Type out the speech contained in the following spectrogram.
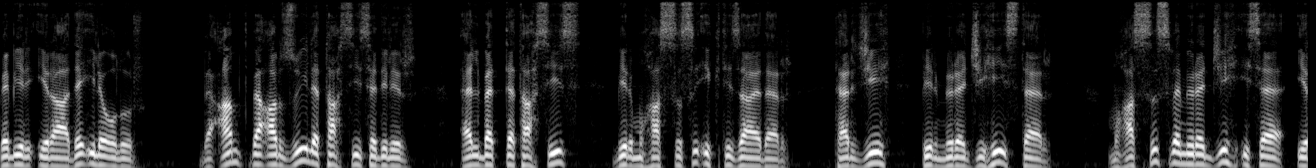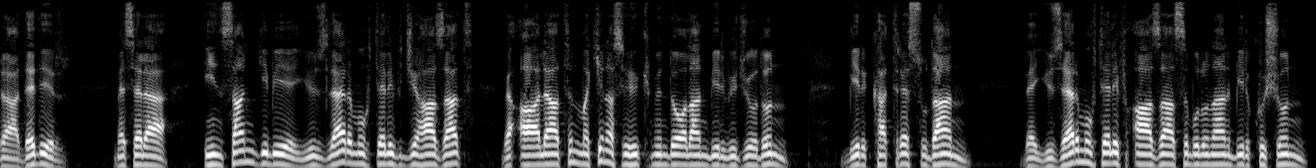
ve bir irade ile olur. Ve amt ve arzu ile tahsis edilir. Elbette tahsis, bir muhassısı iktiza eder. Tercih, bir müreccihi ister. Muhassıs ve müreccih ise iradedir. Mesela, insan gibi yüzler muhtelif cihazat ve alatın makinası hükmünde olan bir vücudun, bir katre sudan ve yüzer muhtelif azası bulunan bir kuşun,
